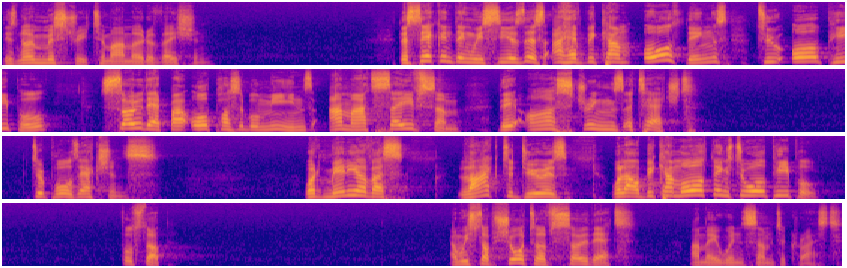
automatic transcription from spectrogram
There's no mystery to my motivation. The second thing we see is this I have become all things to all people so that by all possible means I might save some there are strings attached to Paul's actions. What many of us like to do is, well, I'll become all things to all people. Full stop. And we stop short of so that I may win some to Christ.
